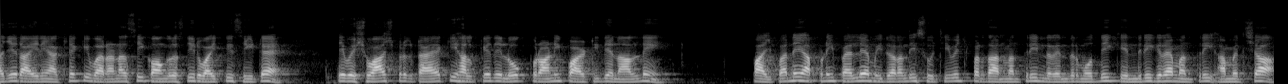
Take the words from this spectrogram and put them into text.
ਅਜੇ ਰਾਏ ਨੇ ਆਖਿਆ ਕਿ ਵਾਰਾਣਸੀ ਕਾਂਗਰਸ ਦੀ ਰਵਾਇਤੀ ਸੀਟ ਹੈ ਤੇ ਵਿਸ਼ਵਾਸ ਪ੍ਰਗਟਾਇਆ ਕਿ ਹਲਕੇ ਦੇ ਲੋਕ ਪੁਰਾਣੀ ਪਾਰਟੀ ਦੇ ਨਾਲ ਨੇ। ਭਾਜਪਾ ਨੇ ਆਪਣੀ ਪਹਿਲੇ ਉਮੀਦਵਾਰਾਂ ਦੀ ਸੂਚੀ ਵਿੱਚ ਪ੍ਰਧਾਨ ਮੰਤਰੀ ਨਰਿੰਦਰ ਮੋਦੀ, ਕੇਂਦਰੀ ਗ੍ਰਹਿ ਮੰਤਰੀ ਅਮਿਤ ਸ਼ਾਹ,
